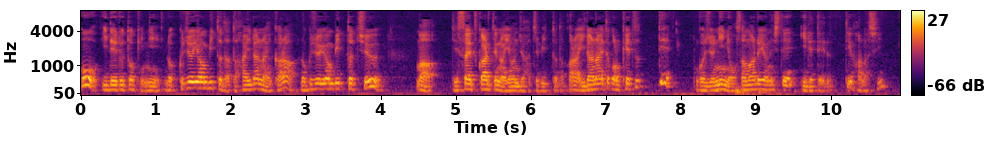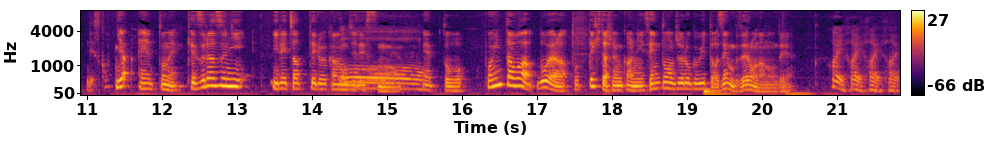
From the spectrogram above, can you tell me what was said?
を入れるときに64ビットだと入らないから64ビット中まあ実際使われてるのは48ビットだからいらないところを削って52に収まるようにして入れてるっていう話ですか？いや、えーっとね、削らずに入れちゃってる感じですね。えっと、ポインターはどうやら取ってきた瞬間に先頭の16ビットは全部ゼロなので、はいはいはいはい。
